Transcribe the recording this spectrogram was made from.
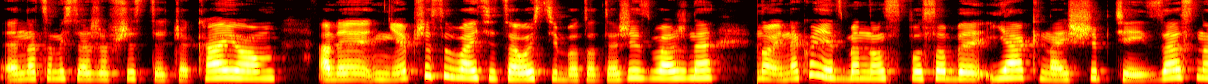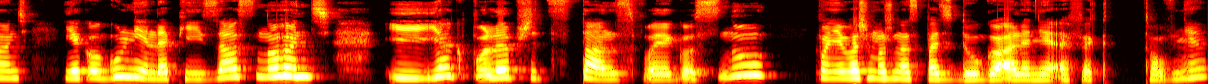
e, na co myślę, że wszyscy czekają, ale nie przesuwajcie całości, bo to też jest ważne. No i na koniec będą sposoby, jak najszybciej zasnąć, jak ogólnie lepiej zasnąć i jak polepszyć stan swojego snu, ponieważ można spać długo, ale nie efektownie.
